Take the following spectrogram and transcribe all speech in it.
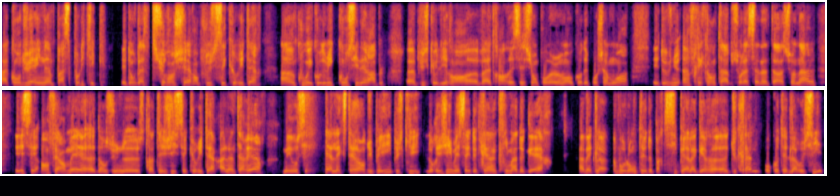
a conduit à une impasse politique. Et donc la surenchère en plus sécuritaire a un coût économique considérable, euh, puisque l'Iran euh, va être en récession probablement au cours des prochains mois, est devenu infréquentable sur la scène internationale et s'est enfermé euh, dans une stratégie sécuritaire à l'intérieur, mais aussi à l'extérieur du pays, puisque le régime essaye de créer un climat de guerre avec la volonté de participer à la guerre d'Ukraine aux côtés de la Russie,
